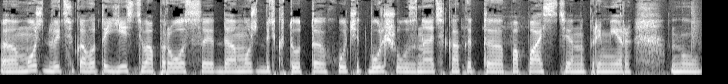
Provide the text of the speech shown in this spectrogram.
Может быть, у кого-то есть вопросы, да, может быть, кто-то хочет больше узнать, как это попасть, например, ну,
